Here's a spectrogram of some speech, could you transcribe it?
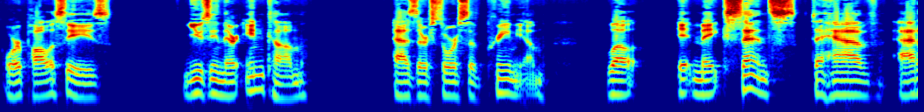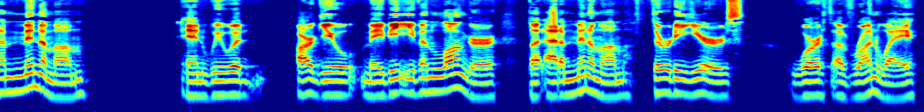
or policies using their income as their source of premium. Well it makes sense to have at a minimum and we would argue maybe even longer, but at a minimum, 30 years worth of runway,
